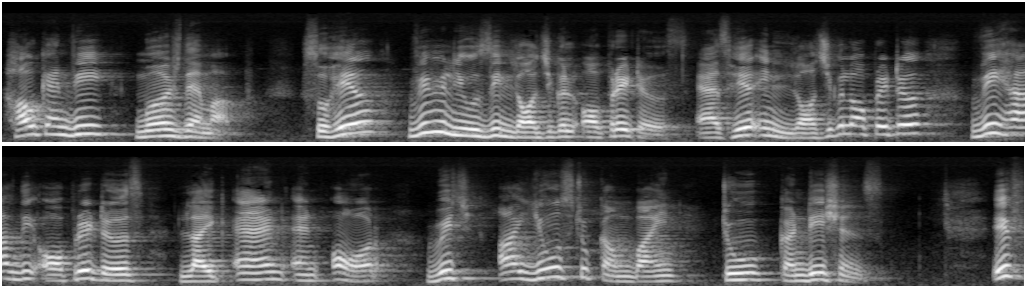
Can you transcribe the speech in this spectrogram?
how can we merge them up? So here we will use the logical operators as here in logical operator we have the operators like AND and OR which are used to combine two conditions. If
